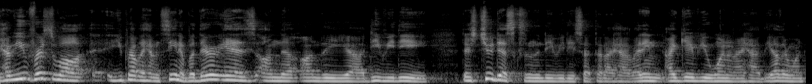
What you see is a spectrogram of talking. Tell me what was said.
have you first of all you probably haven't seen it but there is on the on the uh, DVD there's two discs in the DVD set that I have. I didn't I gave you one and I had the other one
